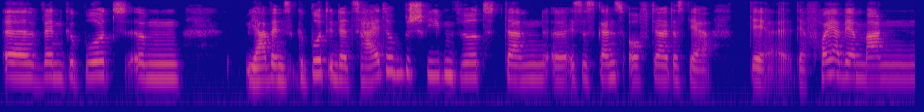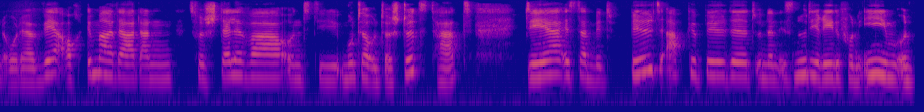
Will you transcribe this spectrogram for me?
Äh, wenn Geburt ähm, ja, wenn Geburt in der Zeitung beschrieben wird, dann äh, ist es ganz oft da, dass der, der, der Feuerwehrmann oder wer auch immer da dann zur Stelle war und die Mutter unterstützt hat, der ist dann mit Bild abgebildet und dann ist nur die Rede von ihm und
